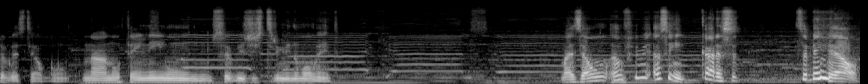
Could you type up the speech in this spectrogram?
eu ver se tem algum. Não, não tem nenhum serviço de streaming no momento. Mas é um, é um filme. Assim, cara, se- ser bem real.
